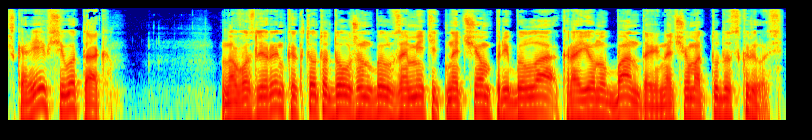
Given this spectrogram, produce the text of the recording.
Скорее всего, так. Но возле рынка кто-то должен был заметить, на чем прибыла к району банда и на чем оттуда скрылась.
